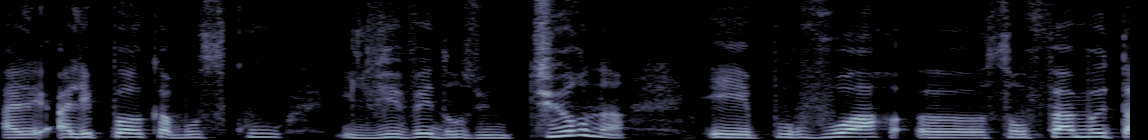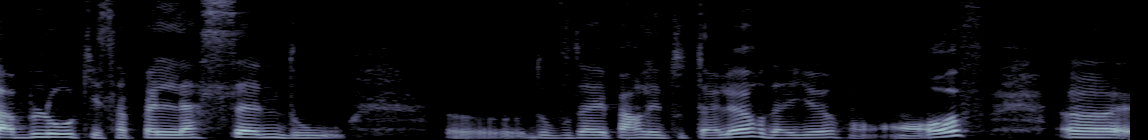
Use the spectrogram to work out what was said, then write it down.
À l'époque, à Moscou, il vivait dans une turne et pour voir euh, son fameux tableau qui s'appelle La scène dont, euh, dont vous avez parlé tout à l'heure d'ailleurs en, off, euh,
